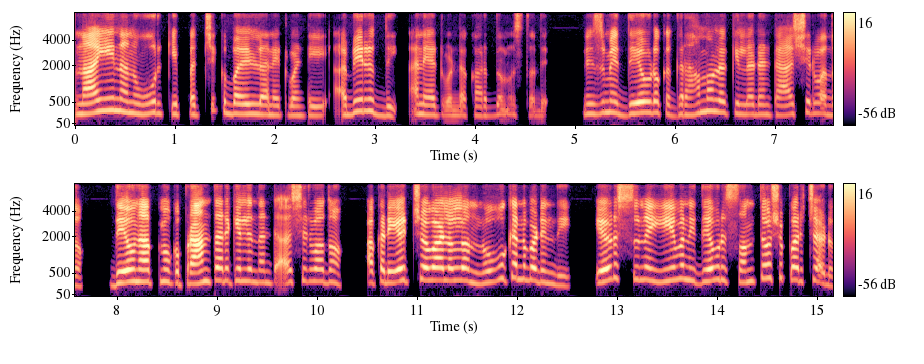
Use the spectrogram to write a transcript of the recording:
నాయి నన్ను ఊరికి పచ్చిక బయళ్ళు అనేటువంటి అభివృద్ధి అనేటువంటి ఒక అర్థం వస్తుంది నిజమే దేవుడు ఒక గ్రామంలోకి వెళ్ళాడంటే ఆశీర్వాదం. దేవుని ఆత్మ ఒక ప్రాంతానికి వెళ్ళిందంటే ఆశీర్వాదం. అక్కడ ఏడ్చే వాళ్ళలో నువ్వు కనబడింది. ఏడుస్తున్న ఏమని దేవుడు సంతోషపరిచాడు.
